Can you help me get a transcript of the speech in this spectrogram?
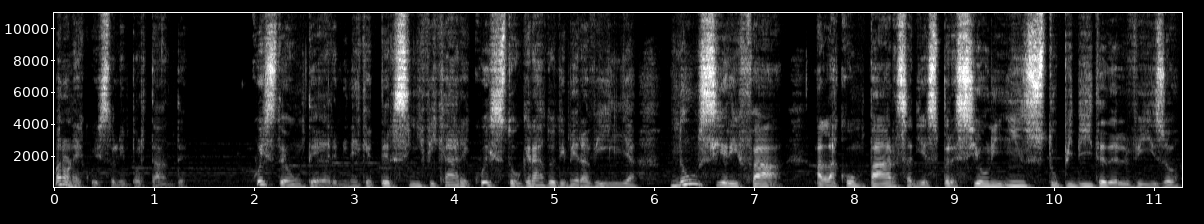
ma non è questo l'importante. Questo è un termine che per significare questo grado di meraviglia non si rifà alla comparsa di espressioni instupidite del viso,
